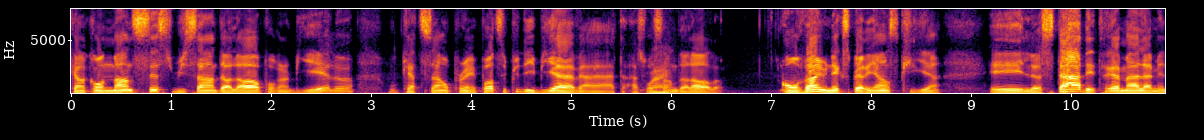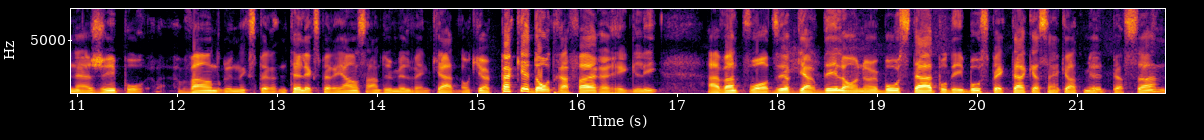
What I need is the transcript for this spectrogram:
Quand on demande 6 800 dollars pour un billet, là, ou 400, ou peu importe, c'est plus des billets à, 60 dollars. On vend une expérience client. Et le stade est très mal aménagé pour vendre une, telle expérience en 2024. Donc, il y a un paquet d'autres affaires à régler avant de pouvoir dire, regardez, là, on a un beau stade pour des beaux spectacles à 50 000 personnes.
